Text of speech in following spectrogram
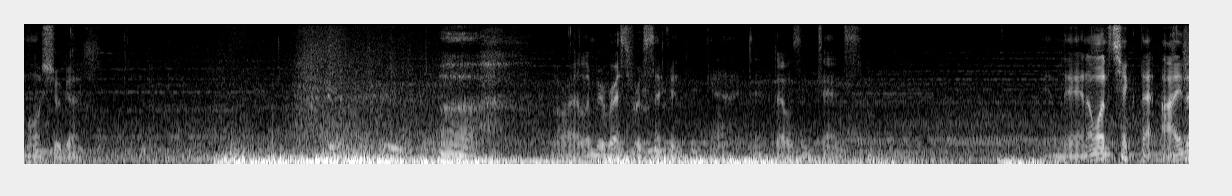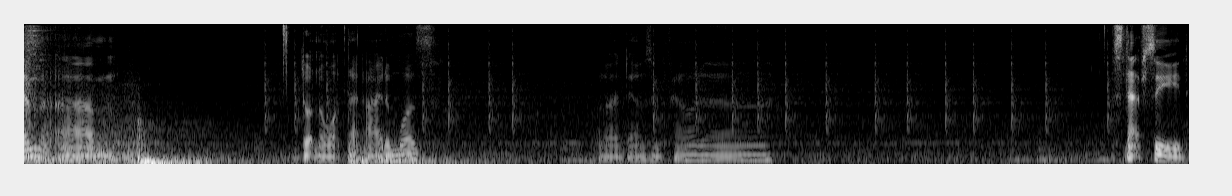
More sugar. Alright, let me rest for a second. God damn, that was intense. And I want to check that item. Um, don't know what that item was. Uh, dowsing powder. Snap seed.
